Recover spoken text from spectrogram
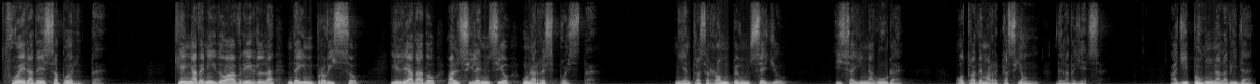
fuera de esa puerta? ¿Quién ha venido a abrirla de improviso y le ha dado al silencio una respuesta? Mientras se rompe un sello y se inaugura otra demarcación de la belleza. Allí pugna la vida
